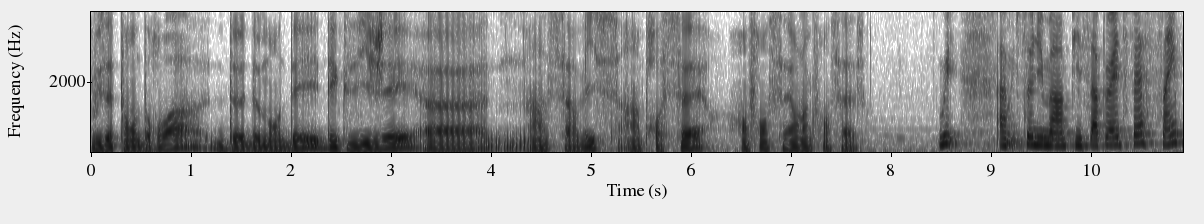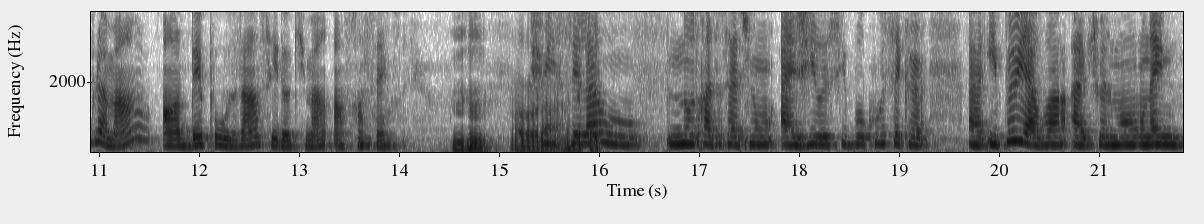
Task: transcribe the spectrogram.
vous êtes en droit de demander, d'exiger euh, un service, un procès en français, en langue française. Oui, absolument. Puis ça peut être fait simplement en déposant ces documents en français. Mhm. Voilà, Puis un c'est là où notre association agit aussi beaucoup, c'est que euh, il peut y avoir actuellement, on a une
